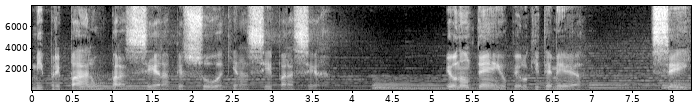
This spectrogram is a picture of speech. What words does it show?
me preparam para ser a pessoa que nasci para ser. Eu não tenho pelo que temer. Sei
